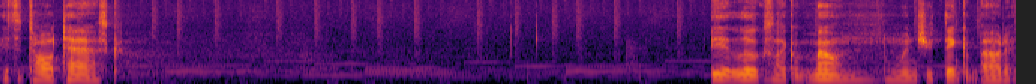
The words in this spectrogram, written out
it's a tall task. It looks like a mountain when you think about it.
